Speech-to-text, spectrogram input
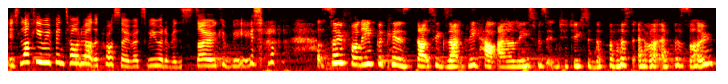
It's lucky we've been told about the crossover because we would have been so confused. That's so funny because that's exactly how Annalise was introduced in the first ever episode.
